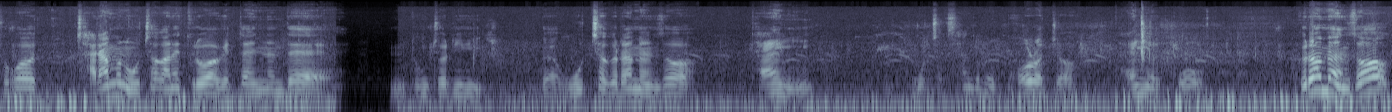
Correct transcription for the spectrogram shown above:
저거 잘하면 5차 안에 들어가겠다 했는데 음, 동철이가 5착을 하면서 다행히 5착 상금을 벌었죠. 다행이었고 그러면서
